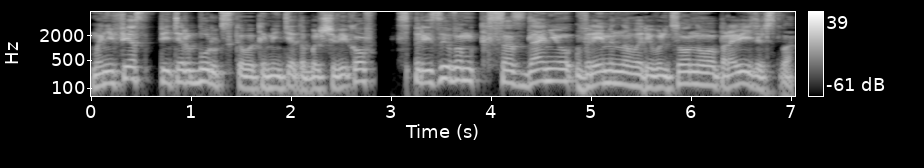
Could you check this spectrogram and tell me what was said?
Манифест Петербургского комитета большевиков с призывом к созданию Временного революционного правительства.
